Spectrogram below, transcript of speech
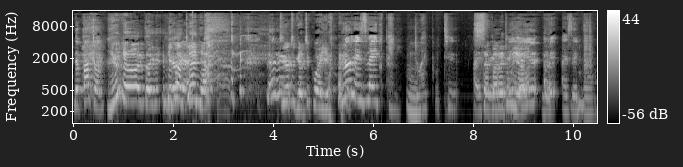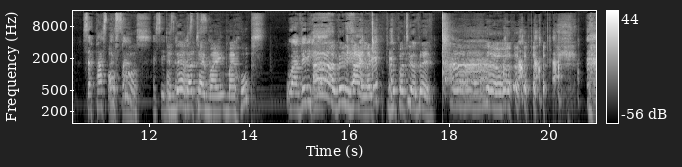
the part of you know, it's like, ingekuwa. Kenya sio tungechukua hiyo Gloria is like, Penny, do I put you I Separately, yeah, yeah, yeah. yeah. I said, no. Surpass the Of sun. course. I said, and then that time my my hopes were very high. ah very high like tumepatiwa bed. Yeah, no.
